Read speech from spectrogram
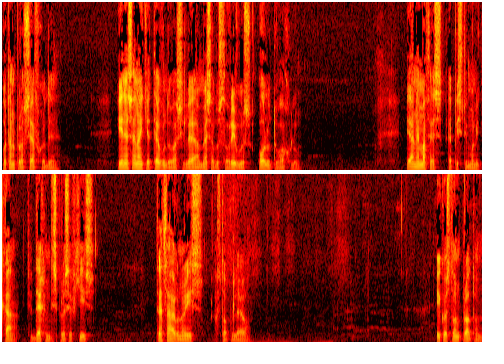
όταν προσεύχονται, είναι σαν να οικετεύουν το βασιλέα μέσα από τους θορύβους όλου του όχλου. Εάν έμαθες επιστημονικά την τέχνη της προσευχής, δεν θα αγνοείς αυτό που λέω. 21.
